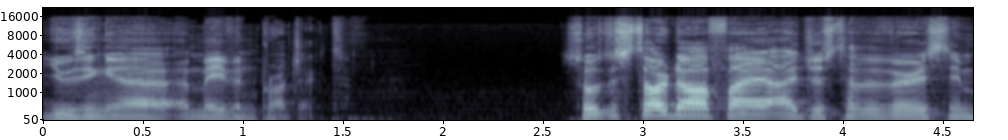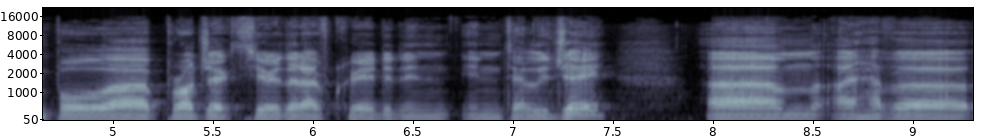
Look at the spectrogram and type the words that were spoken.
using a, a Maven project. So to start off, I, I just have a very simple uh, project here that I've created in, in IntelliJ. Um, I have a,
